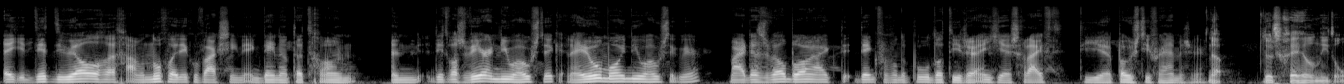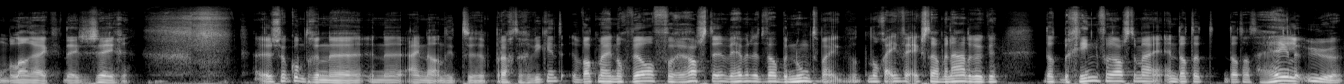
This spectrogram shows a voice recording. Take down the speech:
weet je, dit duel eh, gaan we nog weet ik hoe vaak zien. Ik denk dat het gewoon, een, dit was weer een nieuw hoofdstuk. Een heel mooi nieuw hoofdstuk weer. Maar dat is wel belangrijk, denk ik voor Van der Poel, dat hij er eentje schrijft die eh, positief voor hem is weer. Ja, dus geheel niet onbelangrijk, deze zegen. Eh, zo komt er een, eh, een eh, einde aan dit eh, prachtige weekend. Wat mij nog wel verraste, we hebben het wel benoemd, maar ik wil het nog even extra benadrukken. Dat begin verraste mij en dat het, dat, dat hele uur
